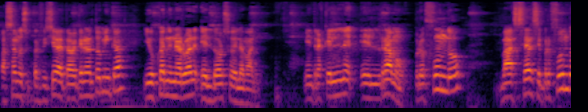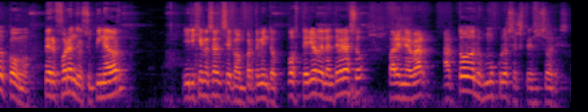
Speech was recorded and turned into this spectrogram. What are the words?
pasando superficial a la tabaquera anatómica y buscando inervar el dorso de la mano mientras que el, ramo profundo va a hacerse profundo como perforando el supinador dirigiéndose al comportamiento posterior del antebrazo para inervar a todos los músculos extensores.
